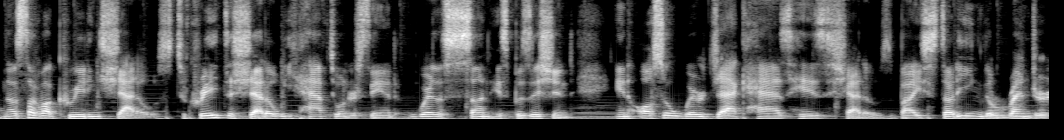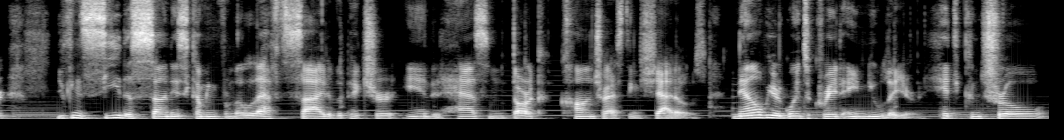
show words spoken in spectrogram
Now let's talk about creating shadows. To create the shadow, we have to understand where the sun is positioned and also where Jack has his shadows. By studying the render, you can see the sun is coming from the left side of the picture and it has some dark contrasting shadows. Now we are going to create a new layer. Hit Control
